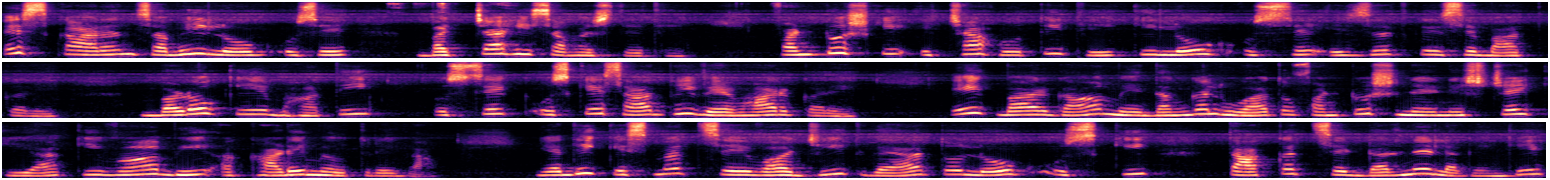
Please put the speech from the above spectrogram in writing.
इस कारण सभी लोग उसे बच्चा ही समझते थे। फंटुश की इच्छा होती थी कि लोग उससे इज़्ज़त के से बात करें। बड़ों के भांति उससे, उसके साथ भी व्यवहार करें। एक बार गाँव में दंगल हुआ तो फंटुश ने निश्चय किया कि वह भी अखाड़े में उतरेगा। यदि किस्मत से वह जीत गया तो लोग उसकी ताकत से डरने लगेंगे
